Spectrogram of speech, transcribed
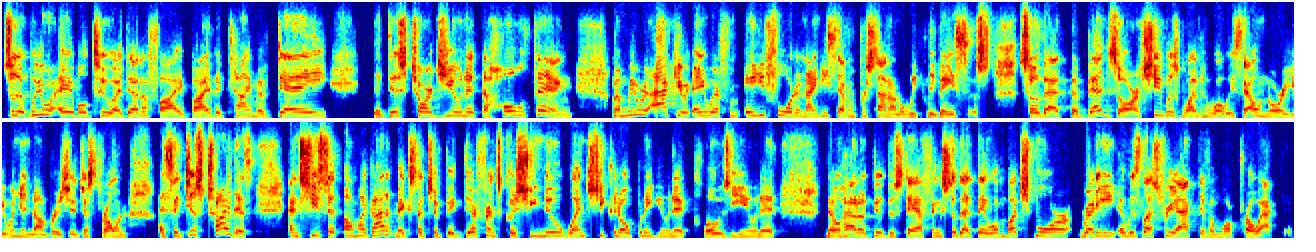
so that we were able to identify by the time of day the discharge unit, the whole thing. And we were accurate anywhere from 84 to 97% on a weekly basis. So that the bed czar, she was one who always said, Oh, Nora, you and your numbers, you're just throwing. I said, just try this. And she said, Oh my God, it makes such a big difference because she knew when she could open a unit, close a unit, know how to do the staffing so that they were much more ready. It was less reactive and more proactive.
